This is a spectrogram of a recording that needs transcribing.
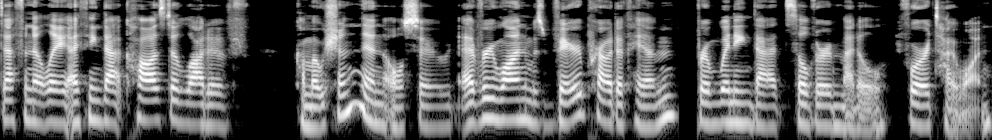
Definitely. I think that caused a lot of commotion, and also everyone was very proud of him for winning that silver medal for Taiwan.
